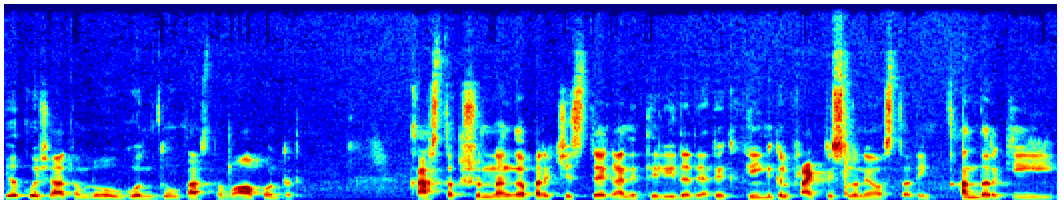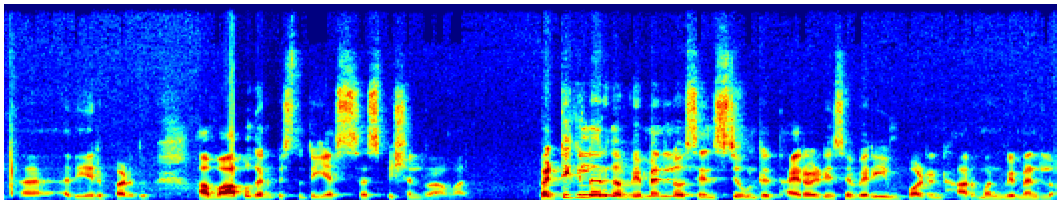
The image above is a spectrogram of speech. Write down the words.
ఎక్కువ శాతంలో గొంతు కాస్త వాపు ఉంటుంది. కాస్త క్షుణ్ణంగా పరీక్షిస్తే కానీ తెలియదు అది. అంటే క్లినికల్ ప్రాక్టీస్లోనే వస్తుంది. అందరికీ అది ఏర్పడదు. ఆ వాపు కనిపిస్తుంటే ఎస్ సస్పిషన్ రావాలి. పర్టికులర్గా విమెన్లో సెన్సిటివ్ ఉంటుంది thyroid is a very important hormone విమెన్లో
